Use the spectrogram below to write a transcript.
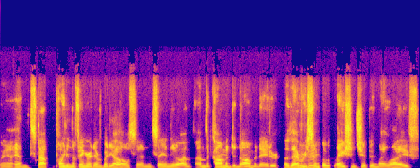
and stop pointing the finger at everybody else and saying you know i'm i'm the common denominator of every Mhm. single relationship in my life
